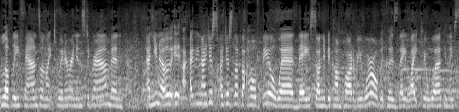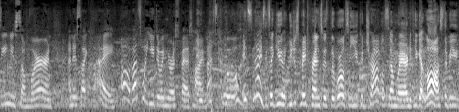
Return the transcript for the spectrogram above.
lovely fans on like Twitter and Instagram and and you know it, I mean I just I just love that whole feel where they suddenly become part of your world because they like your work and they've seen you somewhere and and it's like hi oh that's what you do in your spare time. That's cool. it's nice. It's like you you just made friends with the world so you could travel somewhere and if you get lost to be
